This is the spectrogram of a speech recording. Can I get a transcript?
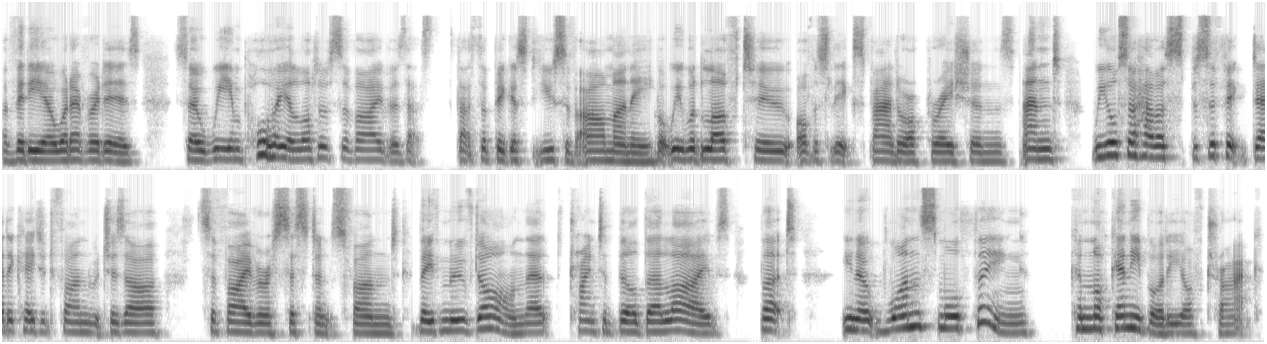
a video whatever it is. So we employ a lot of survivors. That's that's the biggest use of our money. But we would love to obviously expand our operations. And we also have a specific dedicated fund which is our survivor assistance fund. They've moved moved on they're trying to build their lives. But you know one small thing can knock anybody off track.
